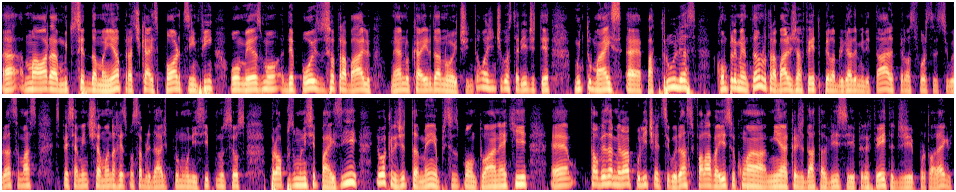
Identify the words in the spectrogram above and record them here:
uh, uma hora muito cedo da manhã, praticar esporte esportes, enfim, ou mesmo depois do seu trabalho, né, no cair da noite. Então a gente gostaria de ter muito mais é, patrulhas, complementando o trabalho já feito pela Brigada Militar, pelas forças de segurança, mas especialmente chamando a responsabilidade para o município nos seus próprios municipais. E eu acredito também, eu preciso pontuar, né, que é, talvez a melhor política de segurança, falava isso com a minha candidata vice-prefeita de Porto Alegre,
